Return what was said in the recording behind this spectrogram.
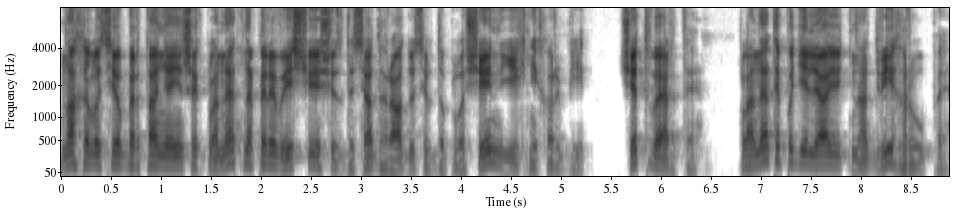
Нахил осі обертання інших планет не перевищує 60 градусів до площин їхніх орбіт. Четверте. Планети поділяють на дві групи.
